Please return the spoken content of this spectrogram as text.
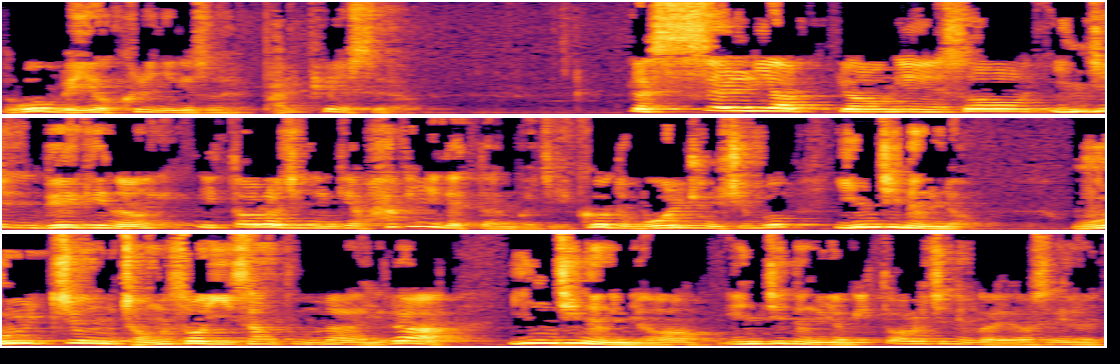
고 Mayo Clinic에서 발표했어요. 그러니까 셀리악병에서 인지 뇌 기능이 떨어지는 게 확인이 됐다는 거지. 그것도 뭘 중심으로 인지 능력, 우울증 정서 이상뿐만 아니라 인지 능력, 인지 능력이 떨어지는 거예요. 선생님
